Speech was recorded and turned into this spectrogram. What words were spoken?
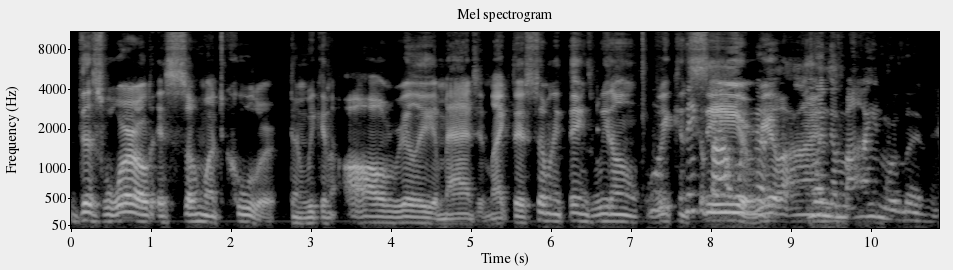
"This world is so much cooler than we can all really imagine. Like, there's so many things we don't Well, we can see or the- realize." when the mind were living.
